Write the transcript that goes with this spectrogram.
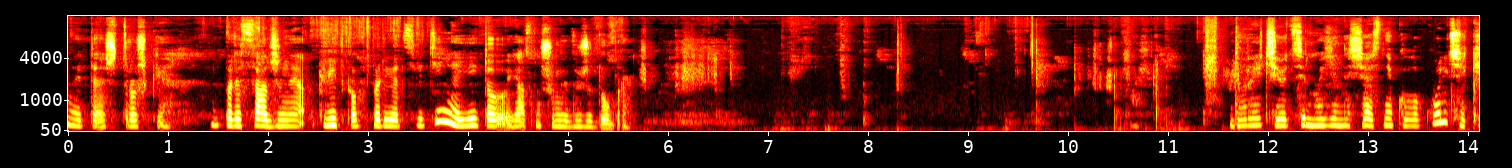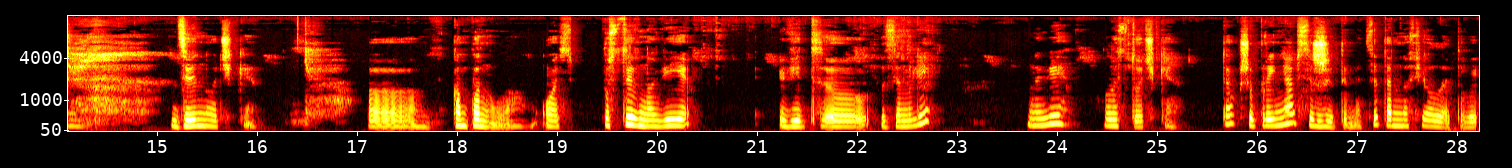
Ну і теж трошки пересаджена квітка в період цвітіння, їй то ясно, що не дуже добре. До речі, оці мої нещасні колокольчики, дзвіночки е, кампанула. Ось, пустив нові від е, землі нові листочки. Так що прийнявся житиме. Це темно-фіолетовий.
